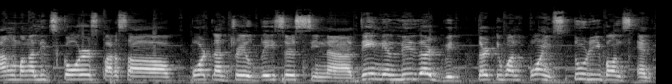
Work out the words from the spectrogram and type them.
ang mga lead scorers para sa Portland Trail Blazers sina Damian Lillard with 31 points, 2 rebounds and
